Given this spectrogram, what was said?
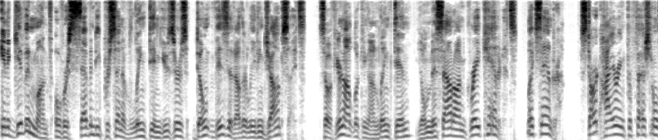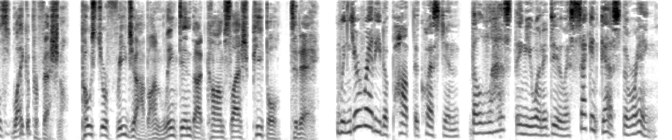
In a given month, over 70% of LinkedIn users don't visit other leading job sites. So if you're not looking on LinkedIn, you'll miss out on great candidates like Sandra. Start hiring professionals like a professional. Post your free job on linkedin.com/people today. When you're ready to pop the question, the last thing you want to do is second guess the ring.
